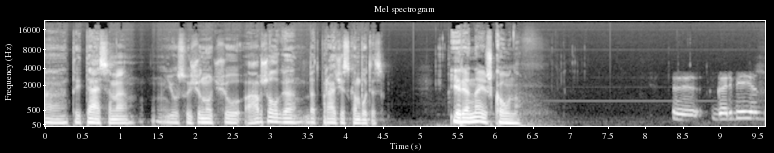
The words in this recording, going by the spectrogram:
Tai tęsime jūsų žinučių apžvalgą, bet pradžiai skambutis. Irena iš Kauno. Garbėjas.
